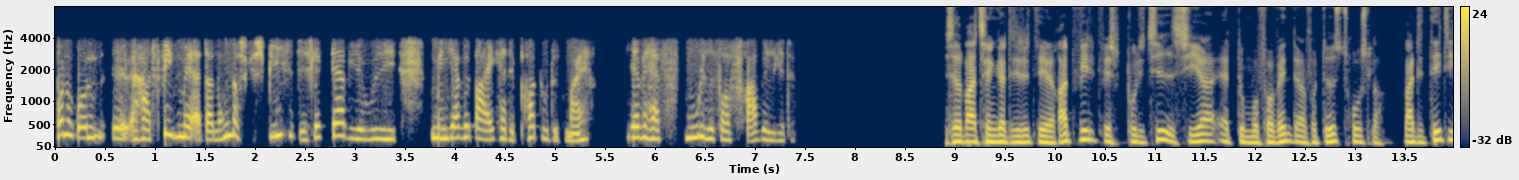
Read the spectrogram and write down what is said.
bund og grund øh, har et fint med, at der er nogen, der skal spise. Det er slet ikke der, vi er ude i. Men jeg vil bare ikke have det påduttet mig. Jeg vil have mulighed for at fravælge det. Jeg sidder bare og tænker, at det, det er ret vildt, hvis politiet siger, at du må forvente at få dødstrusler. Var det det, de,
